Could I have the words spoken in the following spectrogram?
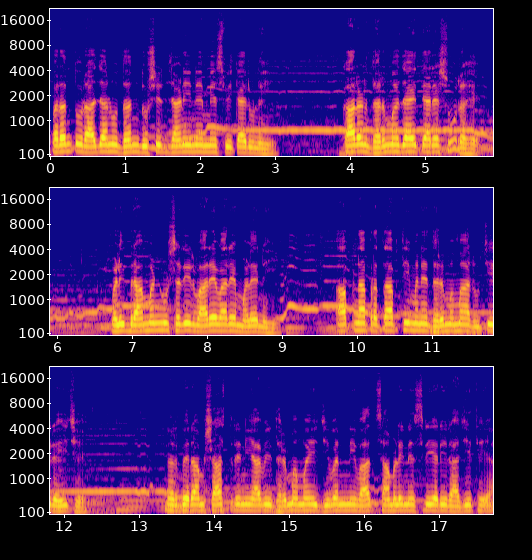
પરંતુ રાજાનું ધન દૂષિત જાણીને મેં સ્વીકાર્યું નહીં. કારણ ધર્મ જાય ત્યારે શું રહે? વળી બ્રાહ્મણનું શરીર વારે વારે મળે નહીં. આપના પ્રતાપથી મને ધર્મમાં રુચિ રહી છે. નરભેરામ શાસ્ત્રીની આવી ધર્મમય જીવનની વાત સાંભળીને શ્રીહરિ રાજી થયા.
